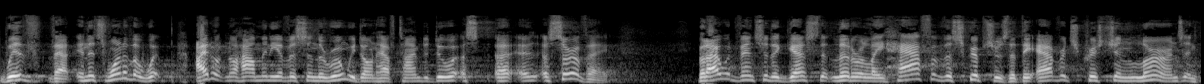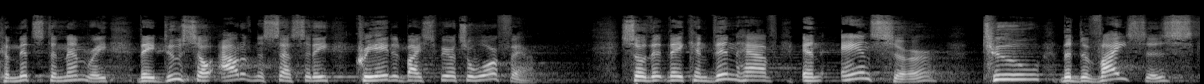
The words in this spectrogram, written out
with that. And it's one of the, I don't know how many of us in the room, we don't have time to do a, a, a survey. But I would venture to guess that literally half of the scriptures that the average Christian learns and commits to memory, they do so out of necessity created by spiritual warfare. So that they can then have an answer to the devices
